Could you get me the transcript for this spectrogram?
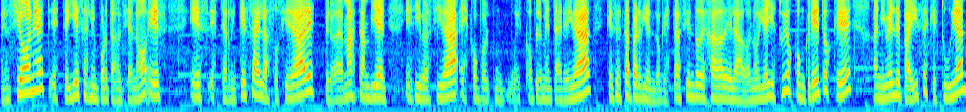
pensiones, este, y esa es la importancia, ¿no? Es, es este, riqueza de las sociedades, pero además también es diversidad, es, complementariedad que se está perdiendo, que está siendo dejada de lado. ¿no? Y hay estudios concretos que a nivel de países que estudian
